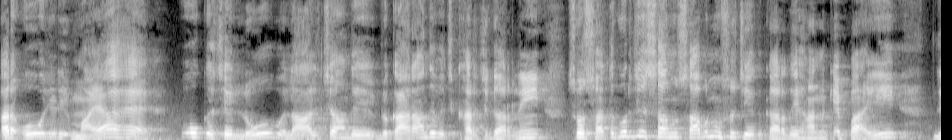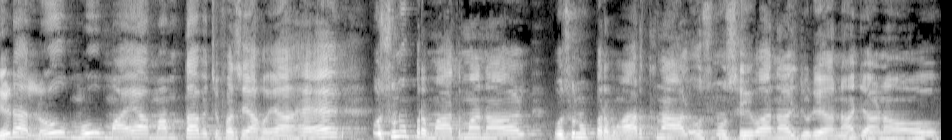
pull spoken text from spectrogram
ਪਰ ਉਹ ਜਿਹੜੀ ਮਾਇਆ ਹੈ ਉਹ ਕਿਸੇ ਲੋਭ ਲਾਲਚਾਂ ਦੇ ਵਿਕਾਰਾਂ ਦੇ ਵਿੱਚ ਖਰਚ ਕਰਨੀ। ਸੋ ਸਤਿਗੁਰ ਜੀ ਸਾਨੂੰ ਸਭ ਨੂੰ ਸੁਚੇਤ ਕਰਦੇ ਹਨ ਕਿ ਭਾਈ ਜਿਹੜਾ ਲੋਭ, ਮੋਹ, ਮਾਇਆ, ਮਮਤਾ ਵਿੱਚ ਫਸਿਆ ਹੋਇਆ ਹੈ ਉਸ ਨੂੰ ਪ੍ਰਮਾਤਮਾ ਨਾਲ ਉਸ ਨੂੰ ਪਰਮਾਰਥ ਨਾਲ ਉਸ ਨੂੰ ਸੇਵਾ ਨਾਲ ਜੁੜਿਆ ਨਾ ਜਾਣੋ।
